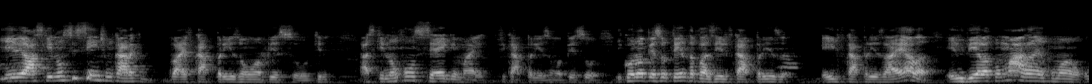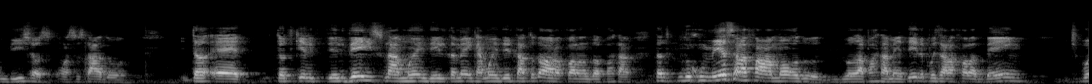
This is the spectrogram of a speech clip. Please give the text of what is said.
E ele, eu acho que ele não se sente um cara que vai ficar preso a uma pessoa. Que, acho que ele não consegue mais ficar preso a uma pessoa. E quando uma pessoa tenta fazer ele ficar preso, ele ficar preso a ela, ele vê ela como uma aranha, como uma- um bicho, um assustador. Então, é, tanto que ele, ele vê isso na mãe dele também, que a mãe dele tá toda hora falando do apartamento. Tanto que no começo ela fala mal do, do apartamento dele, depois ela fala bem. Tipo,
